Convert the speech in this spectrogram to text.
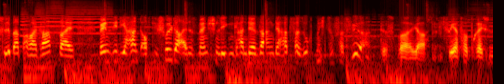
schlimmer Paragraph, weil wenn sie die Hand auf die Schulter eines Menschen legen kann, der sagen, der hat versucht, mich zu verführen. Das war ja Schwerverbrechen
